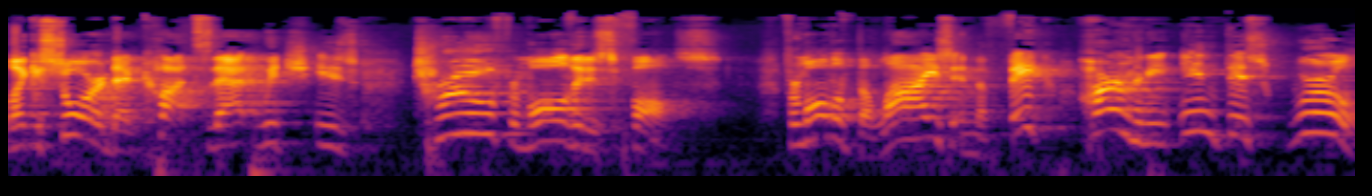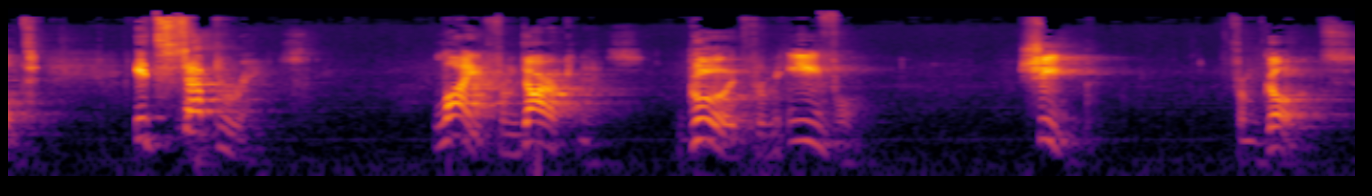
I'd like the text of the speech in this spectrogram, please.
like a sword that cuts that which is true from all that is false, from all of the lies and the fake harmony in this world. It separates light from darkness, good from evil, sheep from goats.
